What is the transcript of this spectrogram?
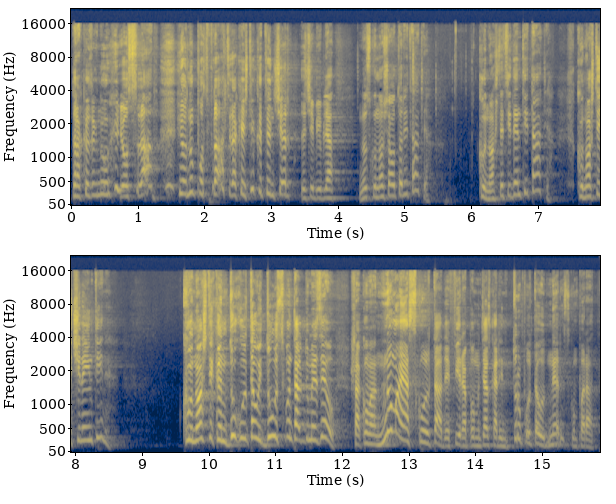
Dar dacă zic, nu, eu slab, eu nu pot frate, dacă știi cât încerc, zice Biblia, nu-ți cunoști autoritatea. Cunoașteți identitatea. Cunoaște cine e în tine. Cunoaște că în Duhul tău e Duhul Sfânt al Dumnezeu. Și acum nu mai asculta de firea pământească care în trupul tău nerăscumpărat,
